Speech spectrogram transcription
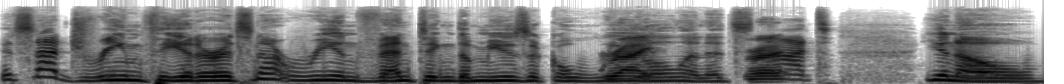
it's not dream theater. It's not reinventing the musical wheel, Right, and it's right. not, you know,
